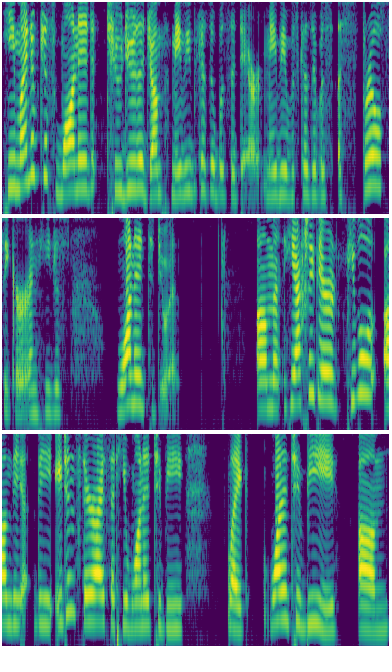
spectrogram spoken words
he might have just wanted to do the jump maybe because it was a dare maybe it was because it was a thrill seeker and he just wanted to do it um he actually there people um the the agents theorized that he wanted to be like wanted to be um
